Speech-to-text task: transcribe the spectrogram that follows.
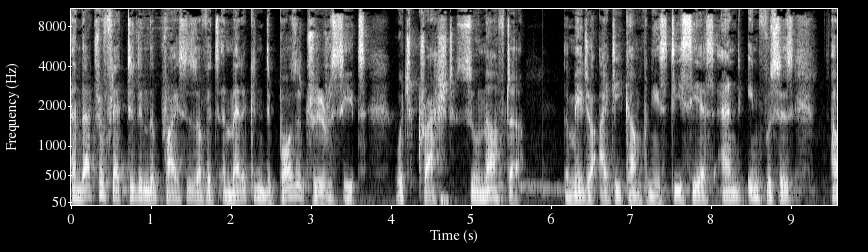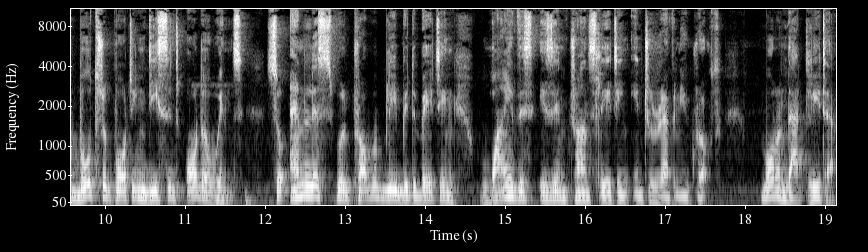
and that reflected in the prices of its American depository receipts, which crashed soon after. The major IT companies TCS and Infosys are both reporting decent order wins, so analysts will probably be debating why this isn't translating into revenue growth. More on that later.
